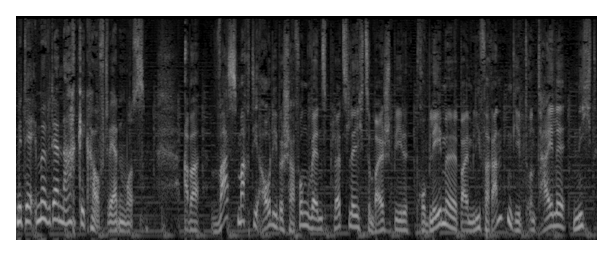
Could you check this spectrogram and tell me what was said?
mit der immer wieder nachgekauft werden muss. Aber was macht die Audi-Beschaffung, wenn es plötzlich zum Beispiel Probleme beim Lieferanten gibt und Teile nicht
